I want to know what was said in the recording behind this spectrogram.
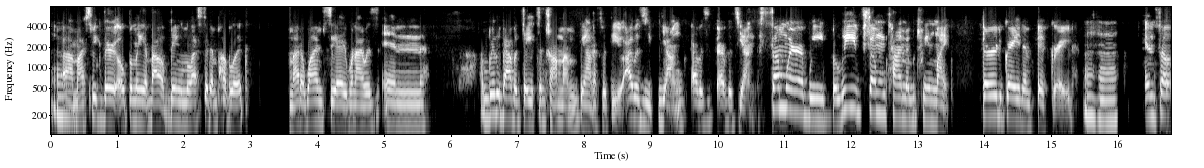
Mm. Um, I speak very openly about being molested in public I'm at a YMCA when I was in. I'm really bad with dates and trauma. I'm gonna be honest with you. I was young. I was I was young. Somewhere we believe sometime in between like third grade and fifth grade. Mm-hmm. And so,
